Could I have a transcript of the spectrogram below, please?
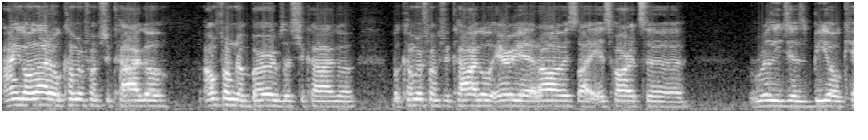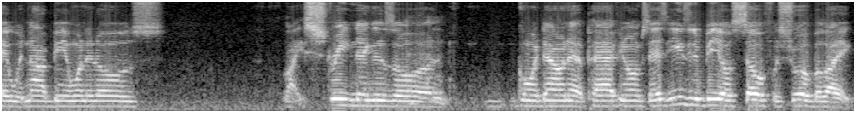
I ain't gonna lie though. Coming from Chicago, I'm from the burbs of Chicago, but coming from Chicago area at all, it's like it's hard to really just be okay with not being one of those like street niggas or going down that path. You know what I'm saying? It's easy to be yourself for sure, but like,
